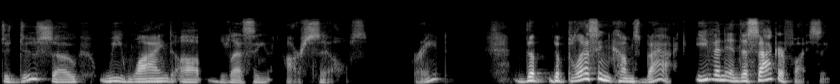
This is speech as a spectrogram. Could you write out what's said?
to do so, we wind up blessing ourselves, right? the, the blessing comes back, even in the sacrificing.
